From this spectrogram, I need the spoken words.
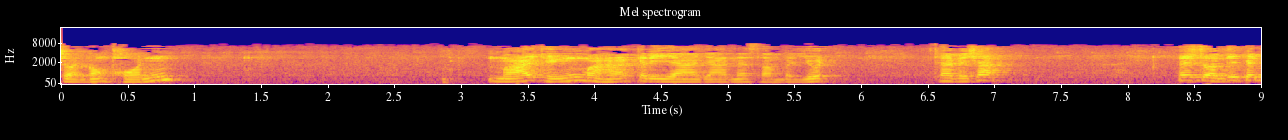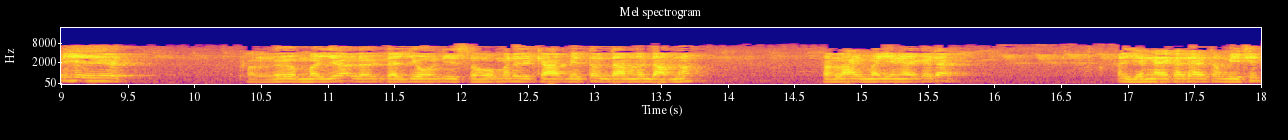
ส่วนของผล หมายถึงมหากริยาญาณสัมปยุตใช่ไหมใช่ในส่วนที่เป็นเหตุก็เริ่มมาเยอะเลยแต่โยนิโสมนสิการเป็นต้นตามระดับเนาะ ก็ไล่มายังไงก็ได้ไอ้ยังไงก็ได้ต้องมีทิศ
